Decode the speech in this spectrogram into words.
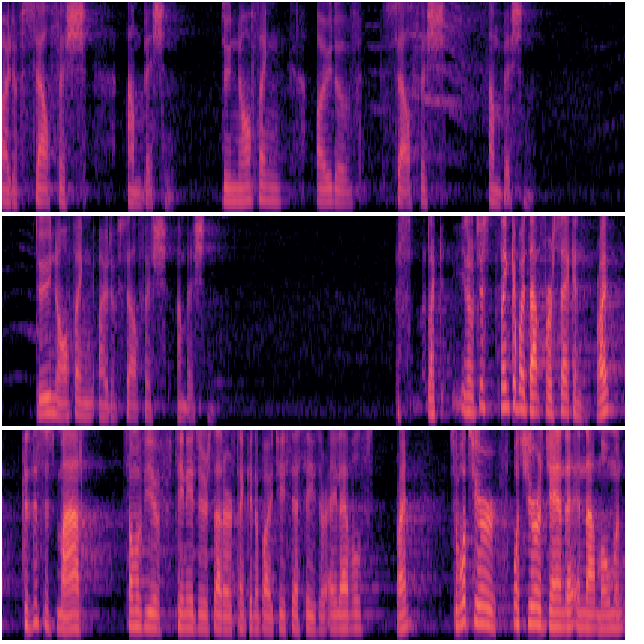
out of selfish ambition. Do nothing out of selfish ambition. Do nothing out of selfish ambition. Like, you know, just think about that for a second, right? Because this is mad. Some of you have teenagers that are thinking about GCSEs or A levels, right? So what's your what's your agenda in that moment?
